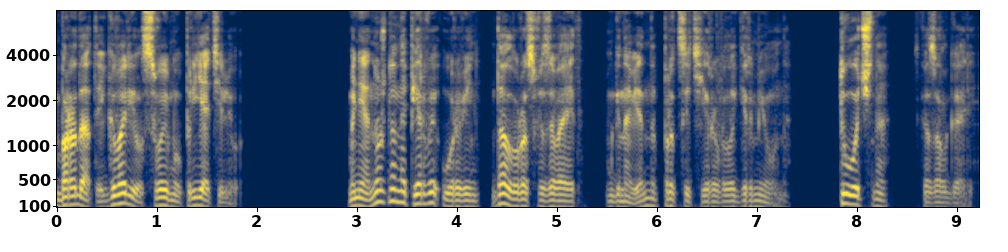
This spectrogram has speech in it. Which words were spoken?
бородатый говорил своему приятелю. — Мне нужно на первый уровень. Долорес вызывает, — мгновенно процитировала Гермиона. — Точно, — сказал Гарри.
